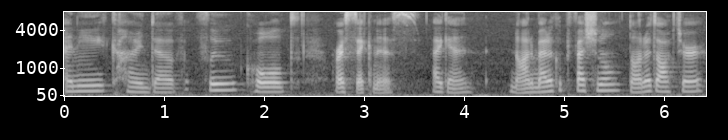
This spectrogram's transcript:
any kind of flu, cold, or sickness. Again, not a medical professional, not a doctor,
